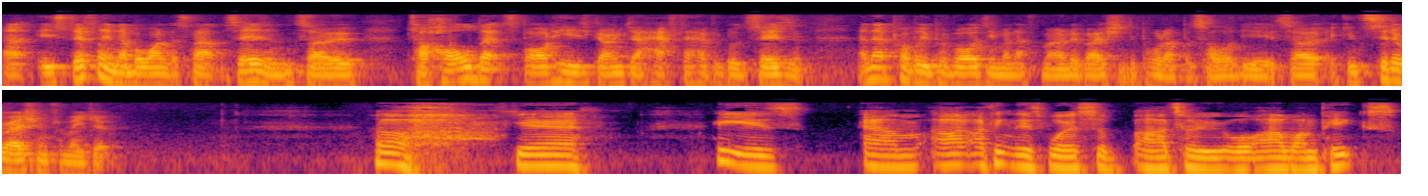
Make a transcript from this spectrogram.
Uh, he's definitely number one to start the season. So to hold that spot, he's going to have to have a good season. And that probably provides him enough motivation to put up a solid year. So a consideration from Egypt. Oh, yeah, he is. Um, I, I think there's worse R2 or R1 picks.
